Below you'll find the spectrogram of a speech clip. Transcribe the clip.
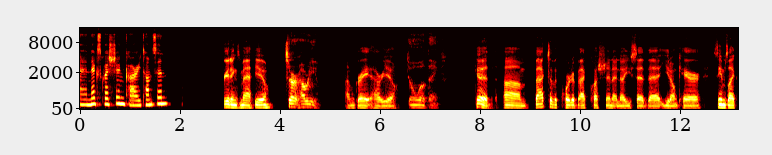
And next question, Kari Thompson. Greetings, Matthew. Sir, how are you? I'm great. How are you? Doing well, thanks. Good. Um, back to the quarterback question. I know you said that you don't care. Seems like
